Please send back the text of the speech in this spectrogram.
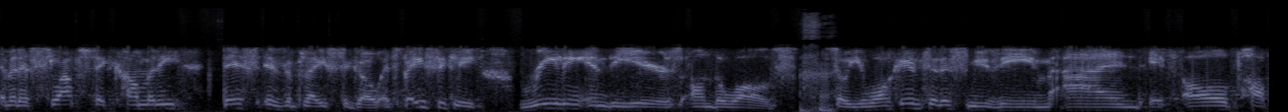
a bit of slapstick comedy, this is the place to go. It's basically reeling in the years on the walls. so you walk into this museum and it's all pop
